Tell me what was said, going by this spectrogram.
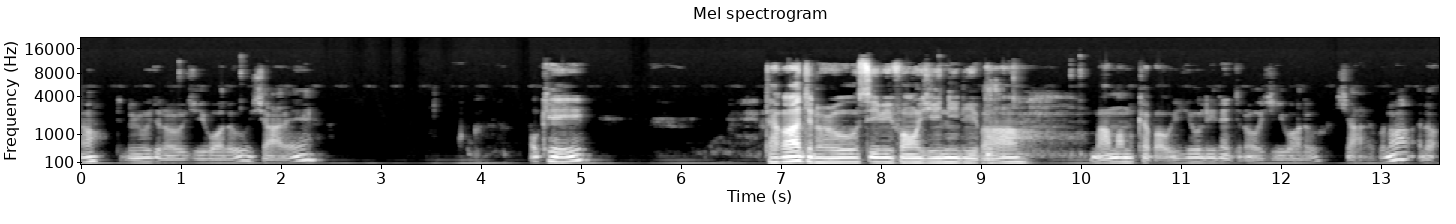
နော်ဒီလိုမျိုးကျွန်တော်တို့ရေးပါလို့ရတယ် okay ဒါကကျွန်တော်တို့ CV form ရေးနည်းလေးပါမမမကတ်ပါဘူးရိုးလေးနဲ့ကျွန်တော်တို့ရေးပါလို့ရတယ်ပေါ့နော်အဲ့တော့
